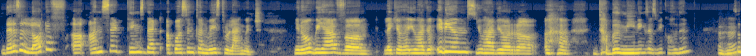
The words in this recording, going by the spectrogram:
there is a lot of uh, unsaid things that a person conveys through language you know we have um, like you, you have your idioms you have your uh, double meanings as we call them mm-hmm. so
